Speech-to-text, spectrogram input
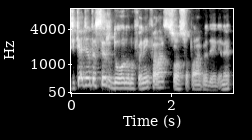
de que adianta ser dono? Não foi nem falar sócio a palavra dele, né?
